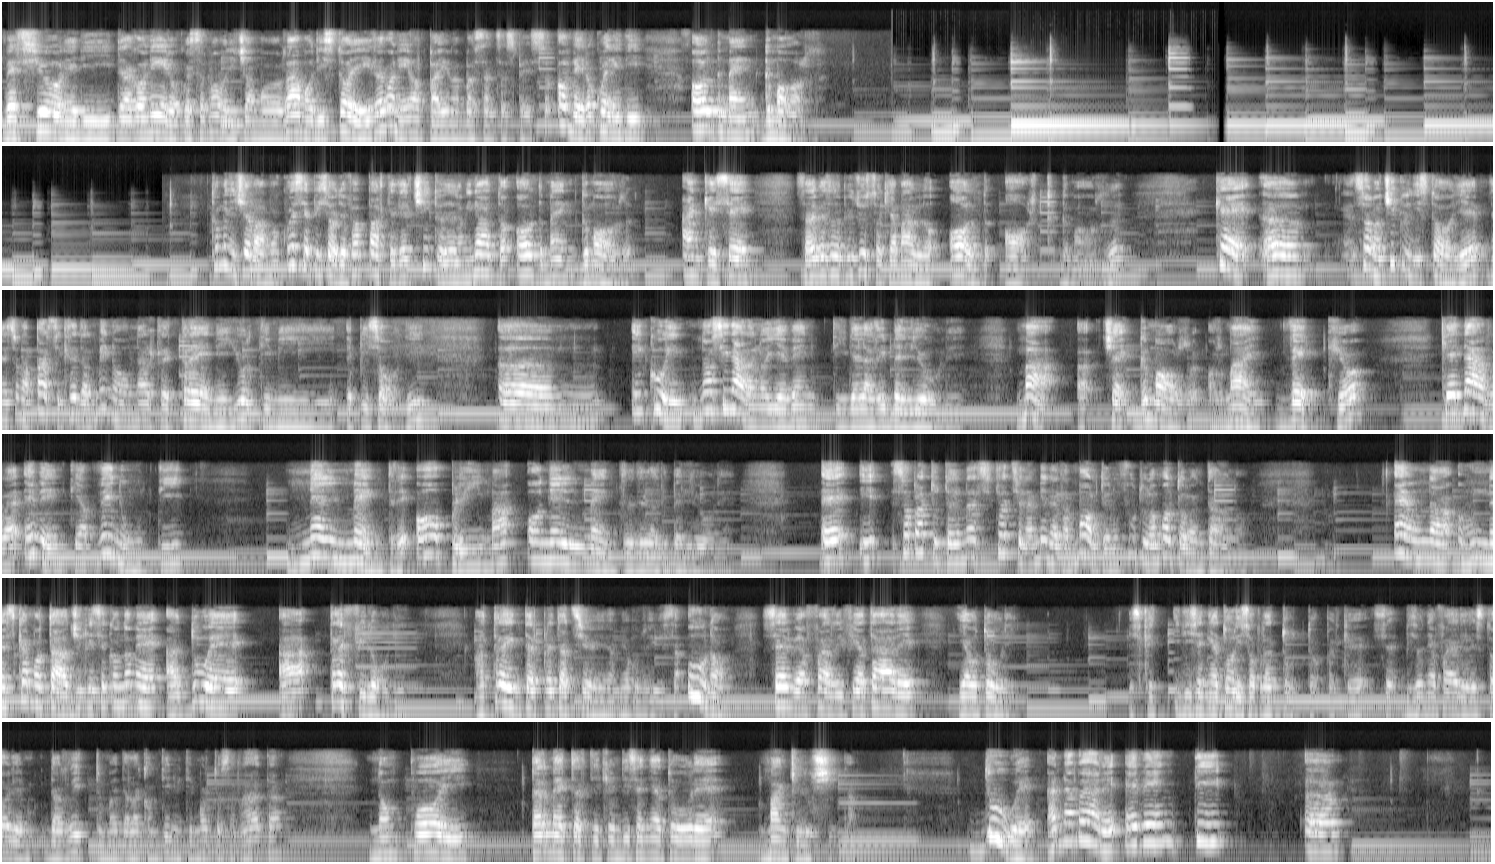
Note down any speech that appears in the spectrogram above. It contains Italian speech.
versione di Dragonero, questo nuovo diciamo ramo di storia di Dragonero appaiono abbastanza spesso, ovvero quelli di Old Man Gmor. Dicevamo, questo episodio fa parte del ciclo denominato Old Man Gmor, anche se sarebbe stato più giusto chiamarlo Old Orc Gmor, che eh, sono cicli di storie, ne sono apparsi credo almeno un altre tre negli ultimi episodi, eh, in cui non si narrano gli eventi della ribellione, ma eh, c'è Gmor ormai vecchio che narra eventi avvenuti nel mentre o prima o nel mentre della ribellione. E, e soprattutto in una situazione ambientata molto in un futuro molto lontano. È una, un escamotage che secondo me ha due ha tre filoni ha tre interpretazioni dal mio punto di vista. Uno serve a far rifiatare gli autori i disegnatori soprattutto, perché bisogna fare delle storie dal ritmo e dalla continuity molto serrata, non puoi permetterti che un disegnatore manchi l'uscita. Due, a narrare eventi eh,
